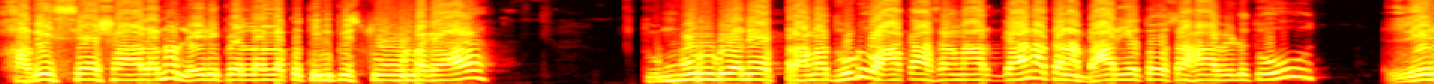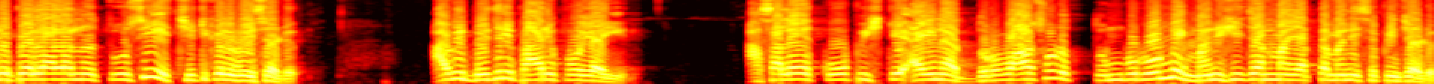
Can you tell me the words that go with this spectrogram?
హవిశేషాలను లేడి పిల్లలకు తినిపిస్తూ ఉండగా తుంబురుడు అనే ప్రమధుడు ఆకాశ మార్గాన తన భార్యతో సహా వెళుతూ లేడి పిల్లలను చూసి చిటికలు వేశాడు. అవి బెదిరి పారిపోయాయి. అసలే కోపిష్టి అయిన దుర్వాసుడు తుంబురుణ్ణి మనిషి జన్మ ఎత్తమని శపించాడు.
